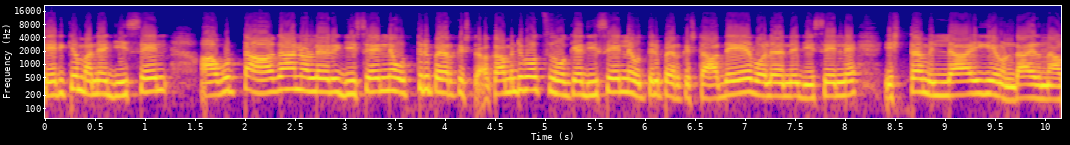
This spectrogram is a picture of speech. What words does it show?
ശരിക്കും പറഞ്ഞാൽ ജിസേൽ ഔട്ടാകാനുള്ള ഒരു ജിസേലിനെ ഒത്തിരി പേർക്ക് ഇഷ്ടം. കമന്റ് ബോക്സ് നോക്കിയാൽ ജിസേലിനെ ഒത്തിരി പേർക്ക് ഇഷ്ടം. അതേപോലെ തന്നെ ജിസേലിനെ ഇഷ്ടമില്ലായിക ഉണ്ടായിരുന്നു ആ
